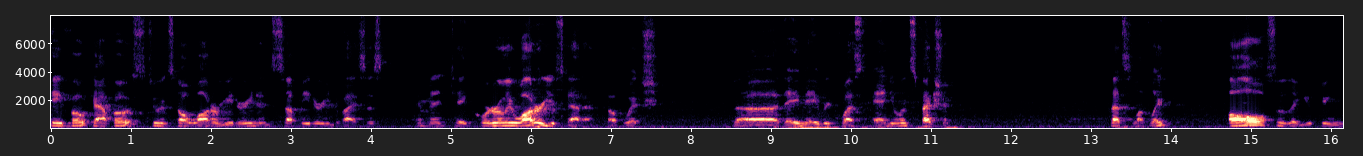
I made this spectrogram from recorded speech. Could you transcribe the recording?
CAFO, CAFOs to install water metering and sub metering devices and maintain quarterly water use data, of which uh, they may request annual inspection. That's lovely. All so that you can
